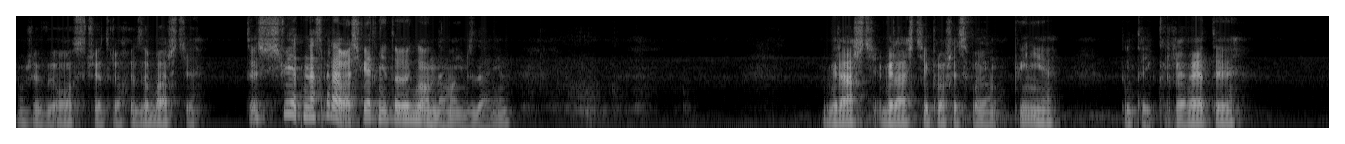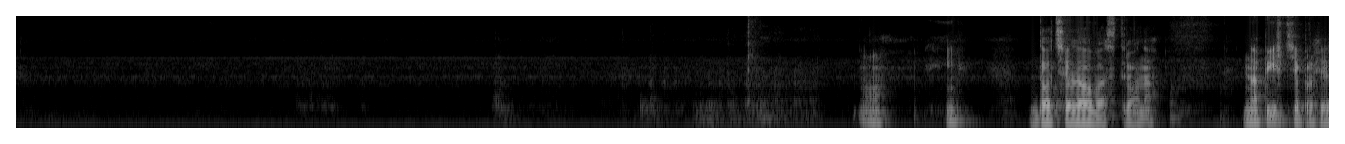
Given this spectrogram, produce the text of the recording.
Może wyostrzę trochę, zobaczcie. To jest świetna sprawa, świetnie to wygląda moim zdaniem. Wyraźcie, wyraźcie proszę swoją opinię. Tutaj krewety. O, i docelowa strona. Napiszcie proszę,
